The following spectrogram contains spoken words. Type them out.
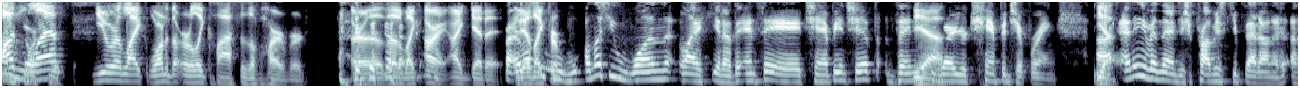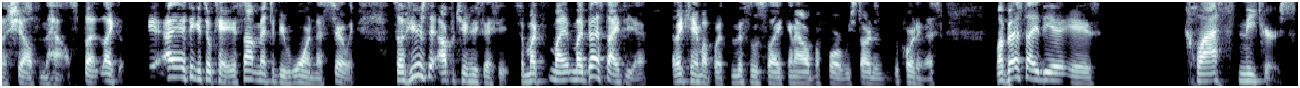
unless you were like one of the early classes of Harvard, or that I'm like, all right, I get it. Right, unless, like you, for, unless you won like you know the NCAA championship, then you yeah. can wear your championship ring. Yes, uh, and even then, you should probably just keep that on a on a shelf in the house. But like, I, I, think it's okay. It's not meant to be worn necessarily. So here's the opportunities I see. So my my my best idea that I came up with, and this was like an hour before we started recording this. My best idea is class sneakers.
